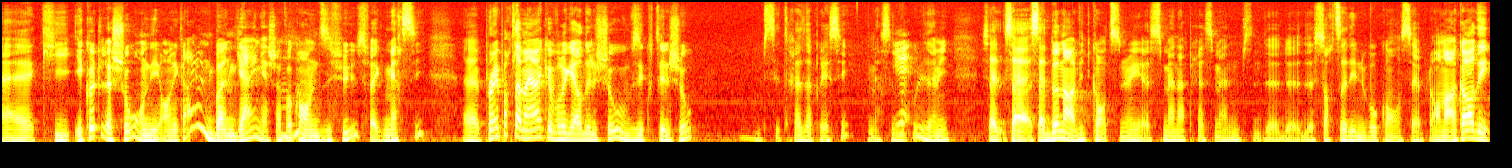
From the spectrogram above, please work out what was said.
euh, qui écoutent le show. On est, on est quand même une bonne gang à chaque fois qu'on le diffuse. Fait que merci. Euh, peu importe la manière que vous regardez le show ou vous écoutez le show, c'est très apprécié. Merci Yeah. beaucoup, les amis. Ça, ça- ça donne envie de continuer euh, semaine après semaine, de, de- de sortir des nouveaux concepts. On a encore des,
